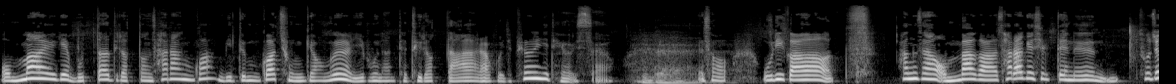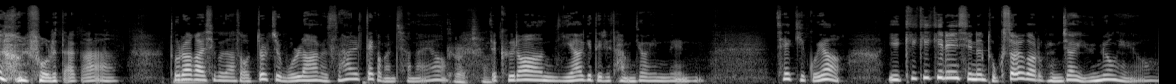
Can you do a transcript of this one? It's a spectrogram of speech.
엄마에게 못다 드렸던 사랑과 믿음과 존경을 이분한테 드렸다라고 이제 표현이 되어 있어요. 네. 그래서 우리가 항상 엄마가 살아계실 때는 소중함을 모르다가 돌아가시고 나서 어쩔 줄 몰라 하면서 살 때가 많잖아요. 그렇죠. 이제 그런 이야기들이 담겨 있는 책이고요. 이 키키키린 씨는 독설가로 굉장히 유명해요.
